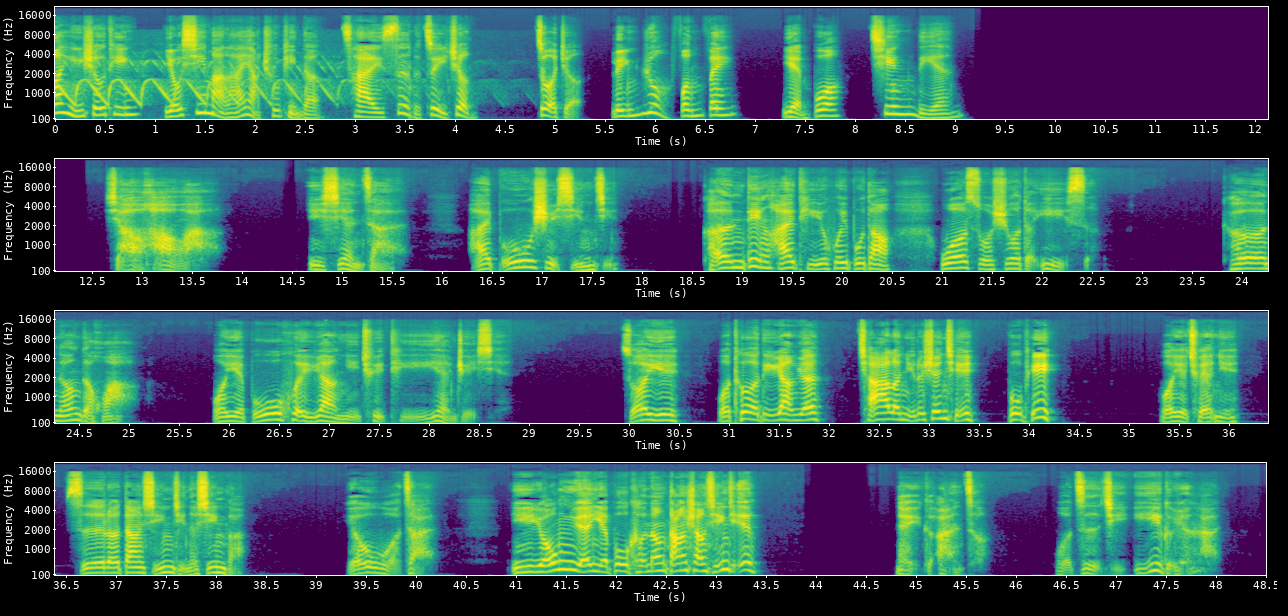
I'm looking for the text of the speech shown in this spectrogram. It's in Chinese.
欢迎收听由喜马拉雅出品的《彩色的罪证》，作者林若风飞，演播青莲。小浩啊，你现在还不是刑警，肯定还体会不到我所说的意思。可能的话，我也不会让你去体验这些。所以我特地让人掐了你的申请，不批。我也劝你死了当刑警的心吧。有我在，你永远也不可能当上刑警。那个案子，我自己一个人来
